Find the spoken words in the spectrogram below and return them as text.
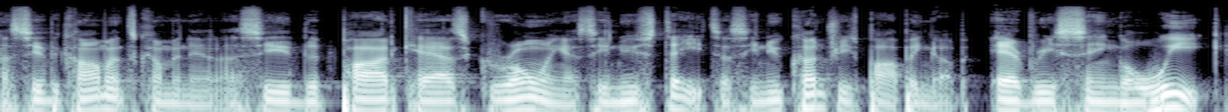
I see the comments coming in. I see the podcast growing. I see new states. I see new countries popping up every single week.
